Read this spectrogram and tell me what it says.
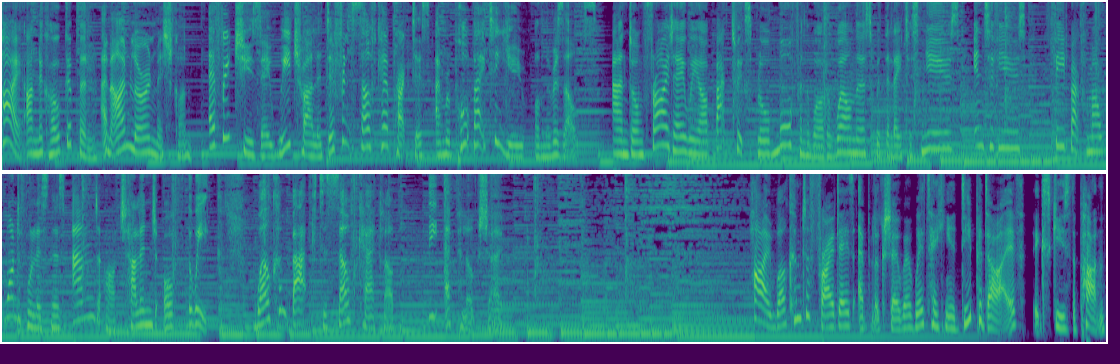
Hi, I'm Nicole Goodman. And I'm Lauren Mishcon. Every Tuesday, we trial a different self care practice and report back to you on the results. And on Friday, we are back to explore more from the world of wellness with the latest news, interviews, feedback from our wonderful listeners, and our challenge of the week. Welcome back to Self Care Club, the Epilogue Show. Hi, welcome to Friday's Epilogue Show, where we're taking a deeper dive, excuse the pun,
